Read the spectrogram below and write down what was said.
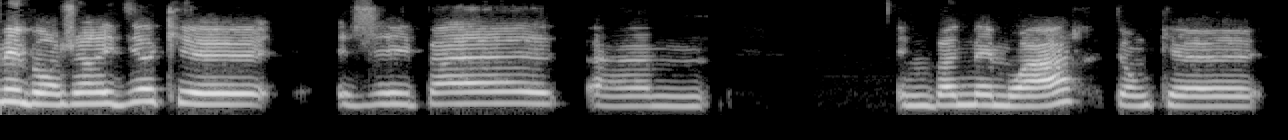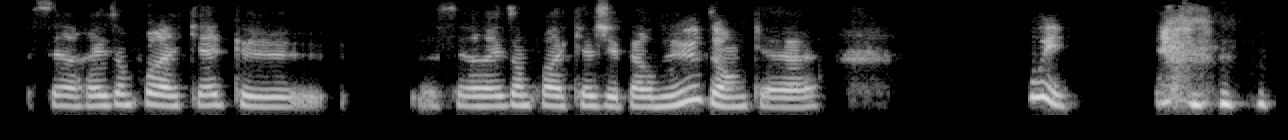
Mais bon, j'aurais dire que j'ai pas euh, une bonne mémoire, donc euh, c'est la raison pour laquelle que c'est la raison pour laquelle j'ai perdu. Donc euh, oui,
